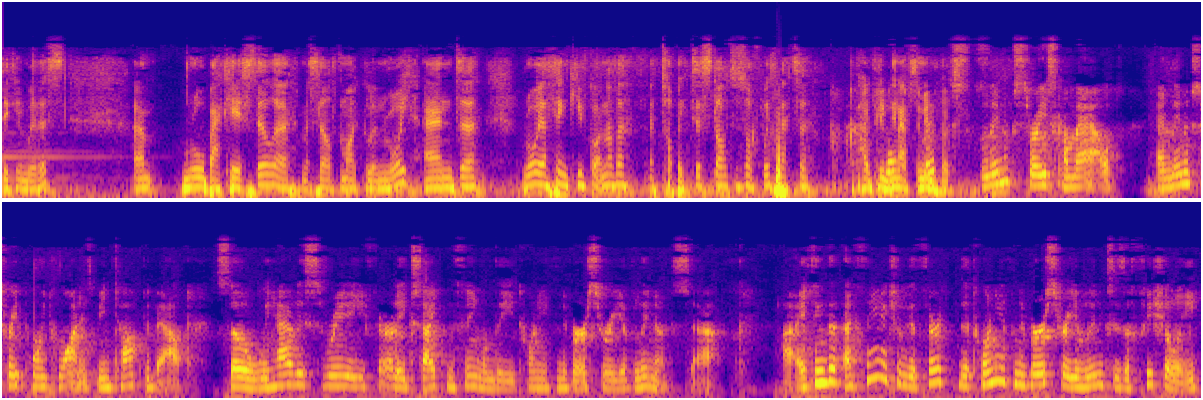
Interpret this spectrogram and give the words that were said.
sticking with us. Um, we're all back here still, uh, myself, Michael, and Roy. And uh, Roy, I think you've got another a topic to start us off with. That uh, hopefully we can have some input. Linux 3 has come out, and Linux 3.1 has been talked about. So we have this really fairly exciting thing on the 20th anniversary of Linux. Uh, I think that I think actually the third, the 20th anniversary of Linux is officially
